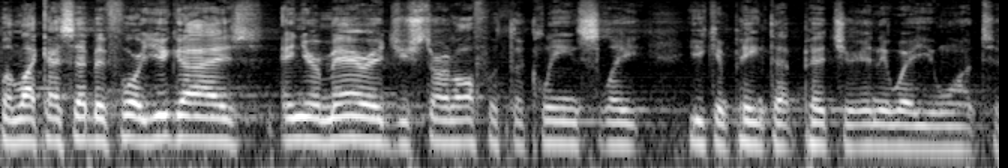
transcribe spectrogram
but like I said before, you guys in your marriage, you start off with a clean slate. You can paint that picture any way you want to.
